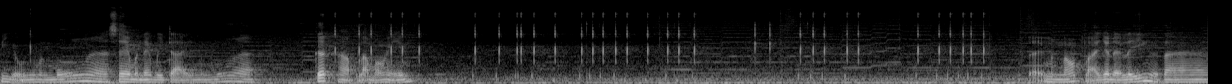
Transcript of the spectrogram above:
Ví dụ như mình muốn ờ, xe mình đang bị trầy, mình muốn ờ, kết hợp làm bảo hiểm. Để mình nốt lại cho đại lý người ta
